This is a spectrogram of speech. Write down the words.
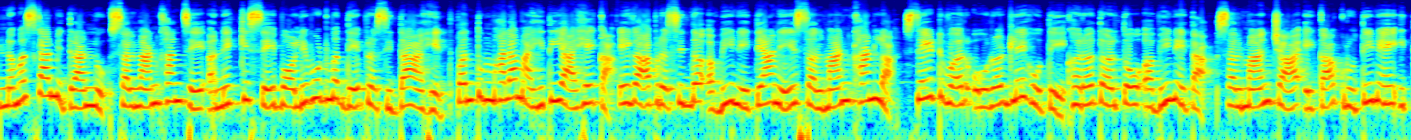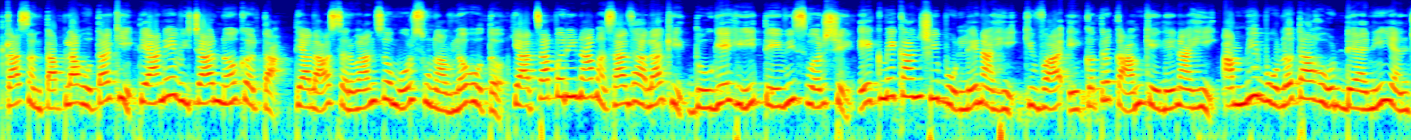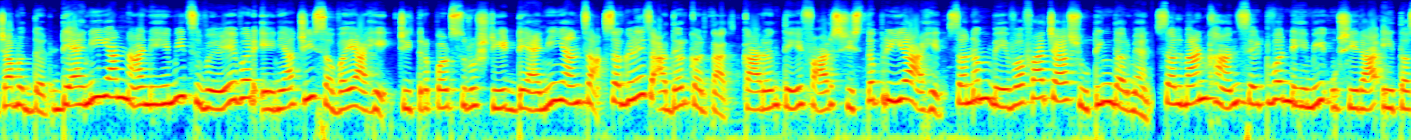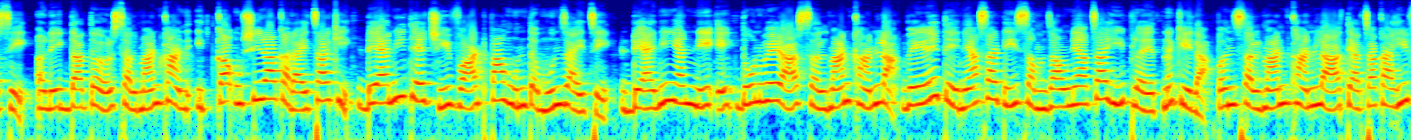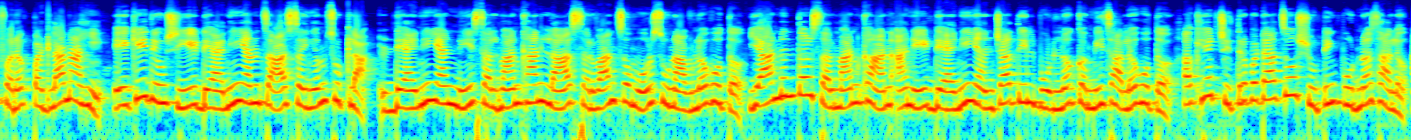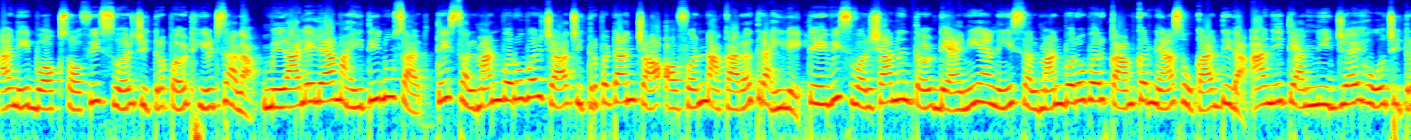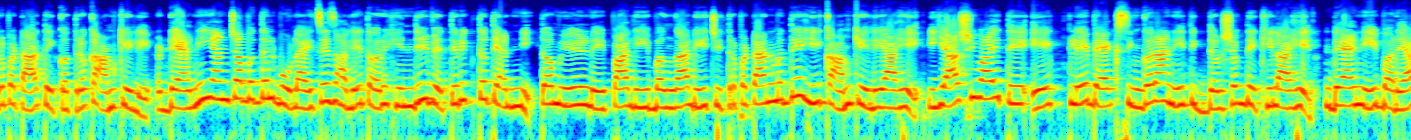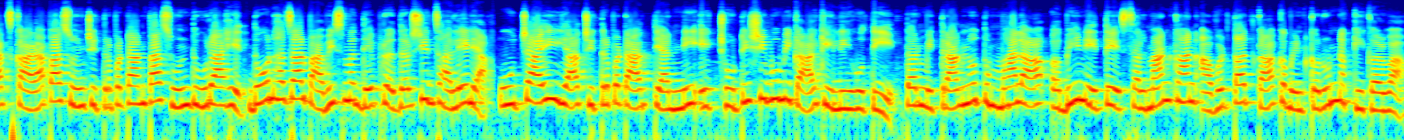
नमस्कार मित्रांनो सलमान खानचे अनेक किस्से बॉलिवूडमध्ये प्रसिद्ध आहेत. पण तुम्हाला माहिती आहे का? एका प्रसिद्ध अभिनेत्याने सलमान खानला सेटवर ओरडले होते. खर तर तो अभिनेता सलमानच्या एका कृतीने इतका संतापला होता की त्याने विचार न करता त्याला सर्वांसमोर सुनावलं होतं. याचा परिणाम असा झाला की दोघेही तेवीस वर्षे एकमेकांशी बोलले नाही किंवा एकत्र काम केले नाही. आम्ही बोलत आहोत डॅनी यांच्याबद्दल. डॅनी यांना नेहमीच वेळेवर येण्याची सवय आहे. चित्रपट सृष्टीत डॅनी यांचा सगळेच आदर करतात कारण ते फार शिस्तप्रिय आहेत. सनम बेवफाच्या शूटिंग दरम्यान सलमान खान सेटवर नेहमी उशिरा येत असे. अनेकदा तर सलमान खान इतका उशिरा करायचा की डॅनी त्याची वाट पाहून दमून जायचे. डॅनी यांनी एक दोन वेळा सलमान खानला वेळेत येण्यासाठी समजावण्याचाही प्रयत्न केला पण सलमान खानला त्याचा काही फरक पडला नाही. एके दिवशी डॅनी यांचा संयम सुटला. डॅनी यांनी सलमान खानला सर्वांसमोर सुनावलं होतं. यानंतर सलमान खान आणि डॅनी यांच्यातील बोलणं कमी झालं होतं. अखेर चित्रपटाचं शूटिंग पूर्ण झालं आणि बॉक्स ऑफिसवर चित्रपट हिट झाला. मिळालेल्या माहितीनुसार ते सलमान बरोबरच्या चित्रपटांच्या ऑफर नाकारत राहिले. तेवीस वर्षानंतर डॅनी यांनी सलमान बरोबर काम करण्यास होकार दिला आणि त्यांनी जय हो चित्रपटात एकत्र काम केले. डॅनी यांच्याबद्दल बोलायचे झाले तर हिंदी व्यतिरिक्त त्या त्यांनी तमिळ नेपाली बंगाली चित्रपटांमध्येही काम केले आहे. याशिवाय ते एक प्लेबॅक सिंगर आणि दिग्दर्शक देखील आहेत. डॅनी बऱ्याच काळापासून चित्रपटांपासून दूर आहेत. दोन हजार बावीसमध्ये प्रदर्शित झालेल्या उंचाई या चित्रपटात त्यांनी एक छोटीशी भूमिका केली होती. तर मित्रांनो तुम्हाला अभिनेते सलमान खान आवडतात का? कमेंट करून नक्की कळवा.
